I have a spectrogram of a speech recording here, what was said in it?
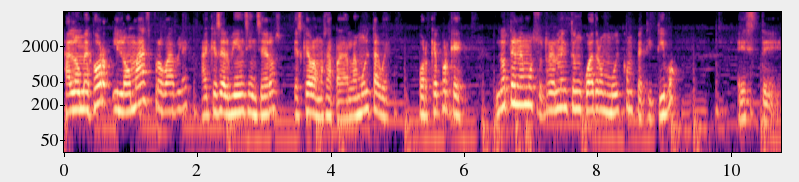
A lo mejor y lo más probable, hay que ser bien sinceros, es que vamos a pagar la multa, güey. ¿Por qué? Porque no tenemos realmente un cuadro muy competitivo. Este.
